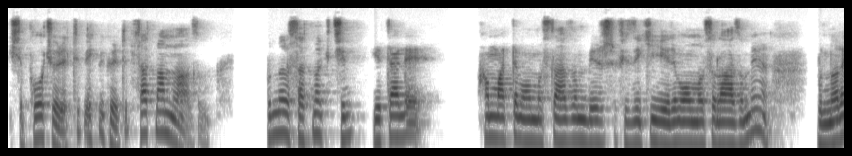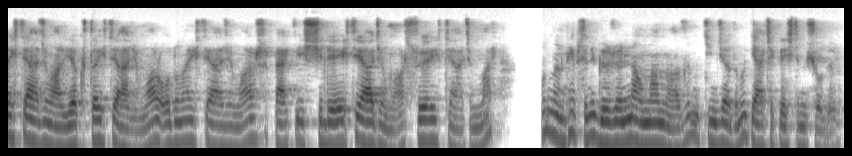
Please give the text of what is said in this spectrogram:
işte poğaça üretip, ekmek üretip satmam lazım. Bunları satmak için yeterli ham maddem olması lazım, bir fiziki yerim olması lazım değil mi? Bunlara ihtiyacım var. Yakıta ihtiyacım var. Oduna ihtiyacım var. Belki işçiliğe ihtiyacım var. Suya ihtiyacım var. Bunların hepsini göz önüne almam lazım. İkinci adımı gerçekleştirmiş oluyorum.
